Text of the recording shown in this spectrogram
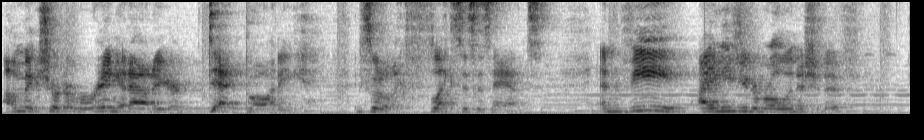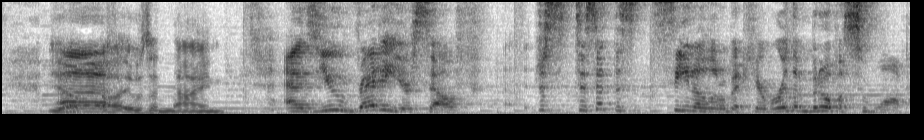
I'll make sure to wring it out of your dead body. And he sort of like flexes his hands. And V, I need you to roll initiative. Yeah, Uh, uh, it was a nine. As you ready yourself, just to set the scene a little bit here, we're in the middle of a swamp.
